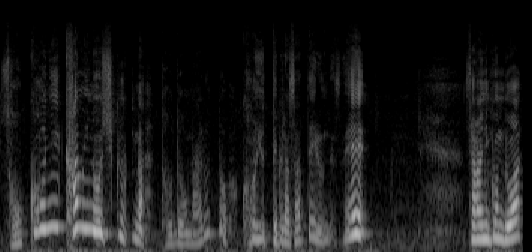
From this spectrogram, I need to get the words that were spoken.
そこに神の祝福がとどまるとこう言ってくださっているんですね。さらに今度は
